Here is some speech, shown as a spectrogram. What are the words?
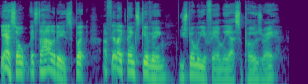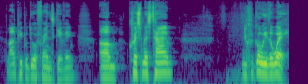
yeah. So it's the holidays, but I feel like Thanksgiving you spend with your family, I suppose, right? A lot of people do a friendsgiving. Um, Christmas time, you could go either way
